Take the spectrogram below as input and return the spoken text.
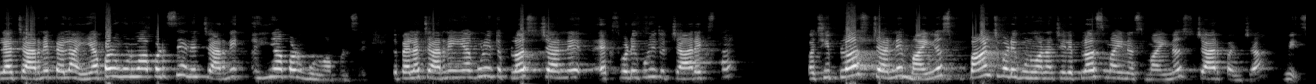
એટલે આ ચારને પહેલા અહીંયા પણ ગુણવા પડશે અને ચારને અહીંયા પણ ગુણવા પડશે. તો પહેલા ચારને અહીંયા ગુણીએ તો પ્લસ ચારને એક્સ વડે ગુણીએ તો ચાર એક્સ થાય. પછી પ્લસ ચાર ને માઇનસ પાંચ વડે ગુણવાના છે એટલે પ્લસ માઇનસ માઇનસ ચાર પંચા વીસ.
